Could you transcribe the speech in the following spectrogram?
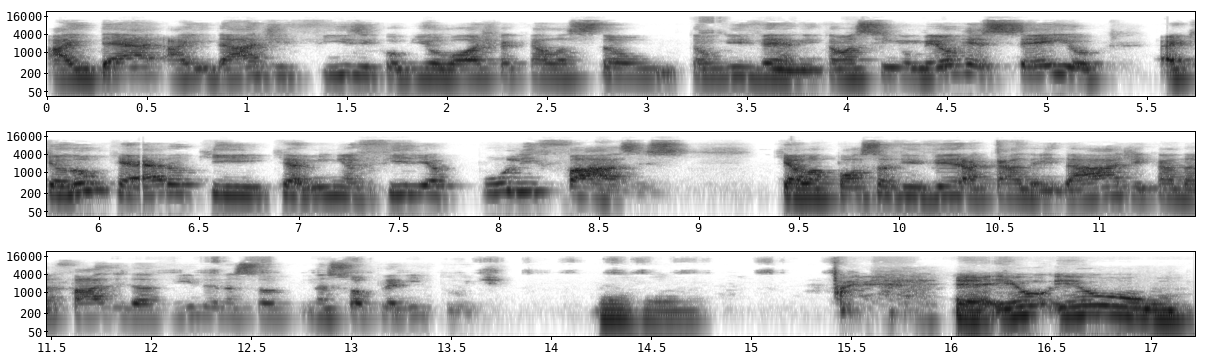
a, ideia, a idade físico-biológica que elas estão vivendo. Então, assim, o meu receio é que eu não quero que, que a minha filha pule fases, que ela possa viver a cada idade, cada fase da vida na sua, na sua plenitude. Uhum. É, eu, eu,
